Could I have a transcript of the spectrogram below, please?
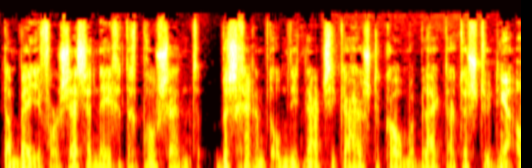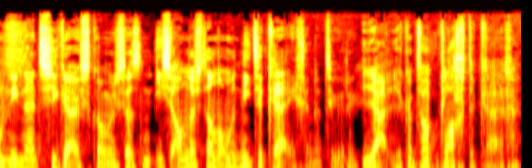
dan ben je voor 96% beschermd om niet naar het ziekenhuis te komen, blijkt uit de studie. Ja, om niet naar het ziekenhuis te komen. Dus dat is iets anders dan om het niet te krijgen natuurlijk. Ja, je kunt wel klachten krijgen.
